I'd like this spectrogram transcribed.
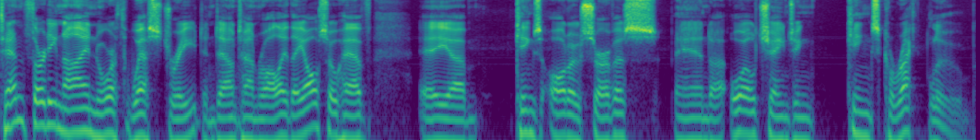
1039 Northwest Street in downtown Raleigh. They also have a um, King's Auto Service and uh, oil changing King's Correct Lube.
